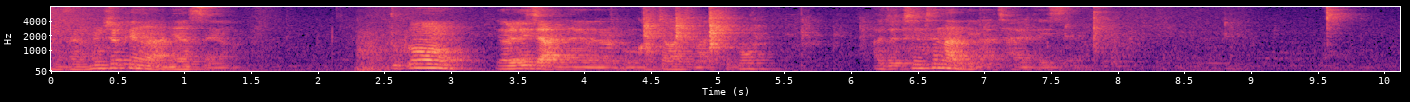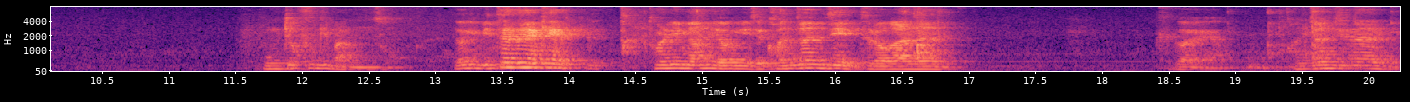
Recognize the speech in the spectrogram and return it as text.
항상 홈쇼핑은 아니었어요. 뚜껑 열리지 않아요, 여러분. 걱정하지 마시고 아주 튼튼합니다. 잘 돼 있어요. 본격 후기 방송. 여기 밑에는 이렇게 돌리면 여기 이제 건전지 들어가는 그거예요. 건전지는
